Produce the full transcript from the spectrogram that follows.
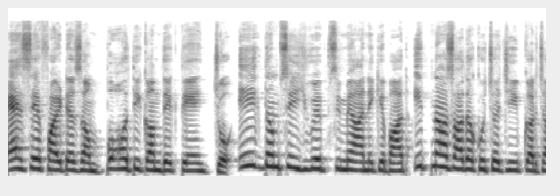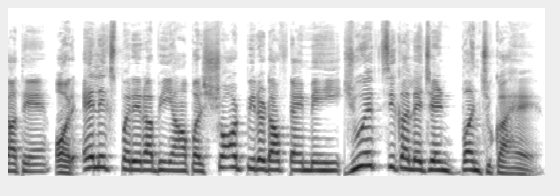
ऐसे फाइटर्स हम बहुत ही कम देखते हैं, जो एकदम से यूएफसी में आने के बाद इतना ज़्यादा कुछ अचीव कर जाते हैं। और एलेक्स परेरा भी यहाँ पर शॉर्ट पीरियड ऑफ़ टाइम में ही यूएफसी का लेजेंड बन चुका है।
